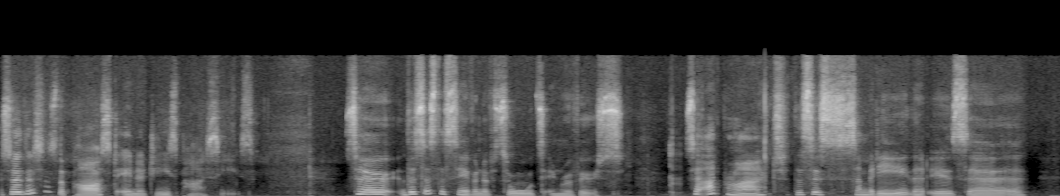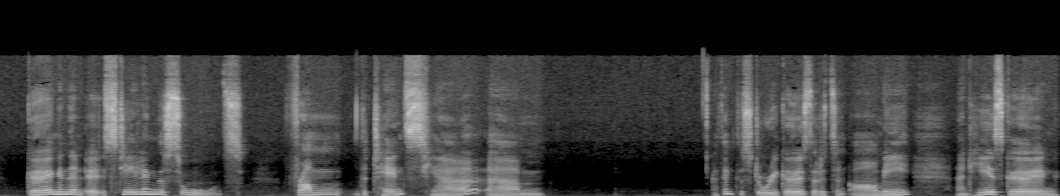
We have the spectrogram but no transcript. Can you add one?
So this is the past energies, Pisces. So this is the Seven of Swords in reverse. So upright, this is somebody that is uh, going and uh, stealing the swords from the tents here. Um, I think the story goes that it's an army and he is going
